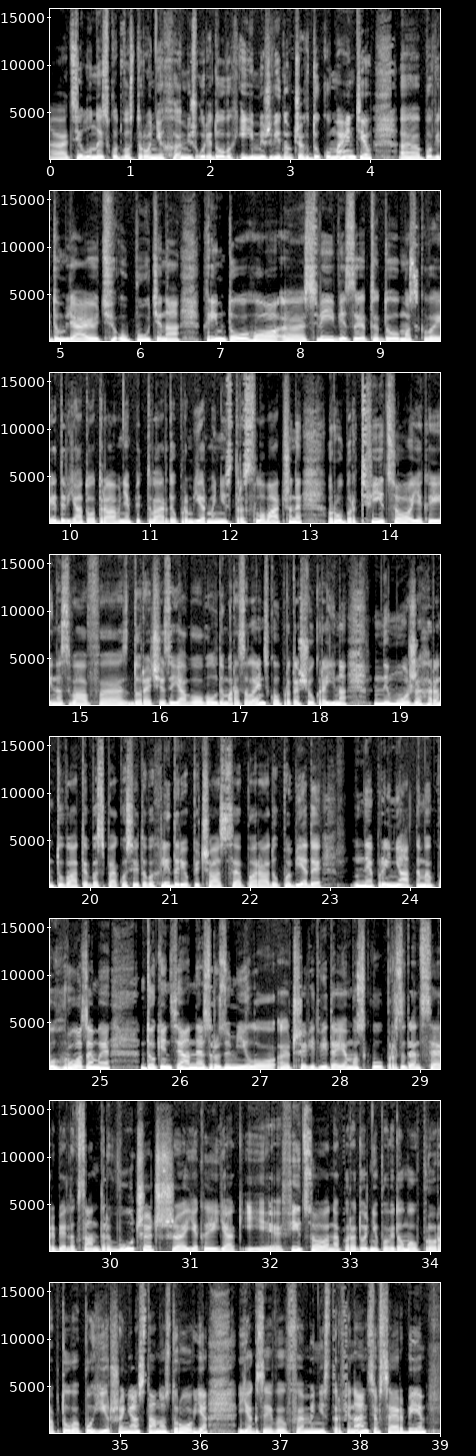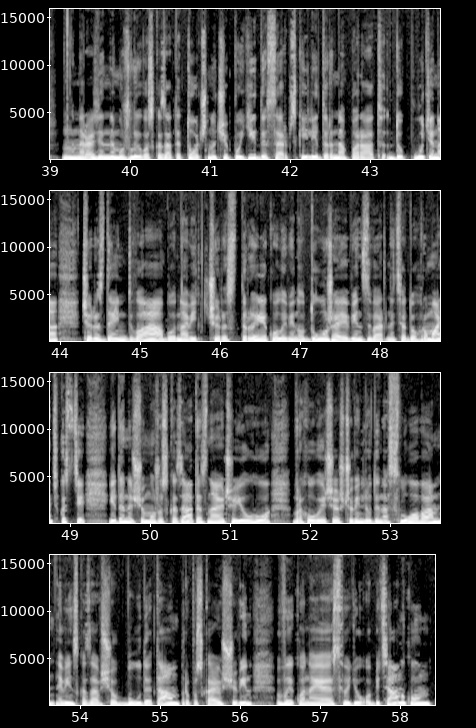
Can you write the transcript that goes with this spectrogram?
Е, Цілу низку двосторонніх міжурядових і міжвідомчих документів е, повідомляють у Путіна. Крім того, е, свій візит до Москви 9 травня підтвердив прем'єр-міністр Словаччини Роберт Фіцо, який назвав до речі заяву Володимира Зеленського про те, що Україна не може гарантувати безпеку світових лідерів під час параду Побєди неприйнятними погрозами. До кінця не зрозуміло, чи відвідає Москву президент Сербії Олександр Вучич, е, який, як і Фіцо, напередодні повідомив про раптове погіршення стану здоров'я. Як заявив міністр фінансів Сербії, наразі неможливо сказати точно, чи поїде сербський лідер на парад до Путіна через день-два або навіть через три, коли він одужає. Він звернеться до громадськості. Єдине, що можу сказати, знаючи його, враховуючи, що він людина слова, він сказав, що буде там. Припускаю, що він виконає свою обіцянку.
